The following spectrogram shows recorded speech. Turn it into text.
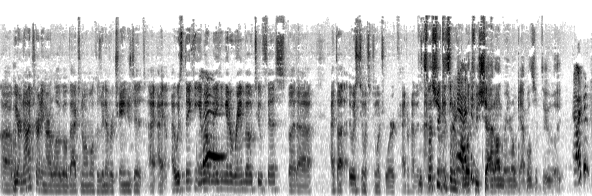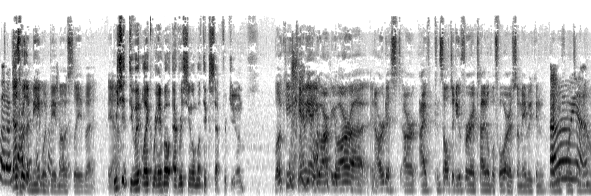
uh, we are not turning our logo back to normal because we never changed it. I, I, I was thinking about Yay. making it a rainbow two fists, but uh, I thought it was too much too much work. I don't have the time. Especially considering Yeah, how I much can- we shat on Rainbow Gambles would do. Like I can Photoshop. That's where the meme would be Photoshop it. mostly, but yeah. we should do it like Rainbow every single month except for June. Low key, Cam, yeah, you are you are uh, an artist. Or I've consulted you for a title before, so maybe we can. Maybe Oh, yeah.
